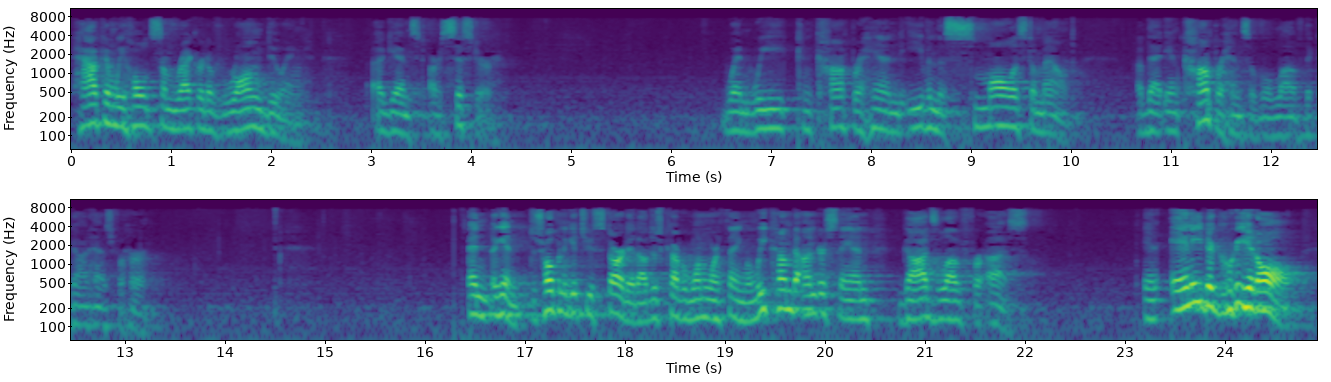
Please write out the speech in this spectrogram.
How can we hold some record of wrongdoing against our sister? When we can comprehend even the smallest amount of that incomprehensible love that God has for her. And again, just hoping to get you started, I'll just cover one more thing. When we come to understand God's love for us, in any degree at all,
